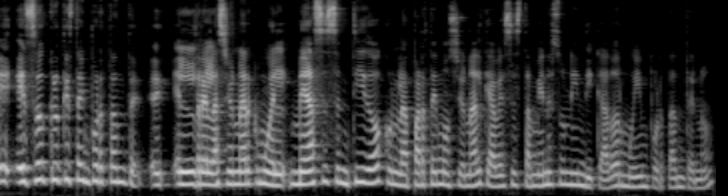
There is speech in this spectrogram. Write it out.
eso creo que está importante, e, el relacionar como el me hace sentido con la parte emocional, que a veces también es un indicador muy importante, ¿no?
